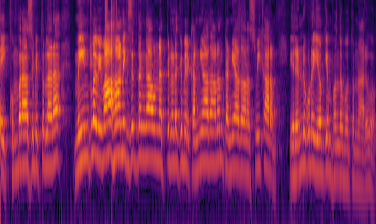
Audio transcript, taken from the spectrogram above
ఈ కుంభరాశి మిత్రులారా మీ ఇంట్లో వివాహానికి సిద్ధంగా ఉన్న పిల్లలకి మీరు కన్యాదానం కన్యాదాన స్వీకారం ఈ రెండు కూడా యోగ్యం పొందబోతున్నారు.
